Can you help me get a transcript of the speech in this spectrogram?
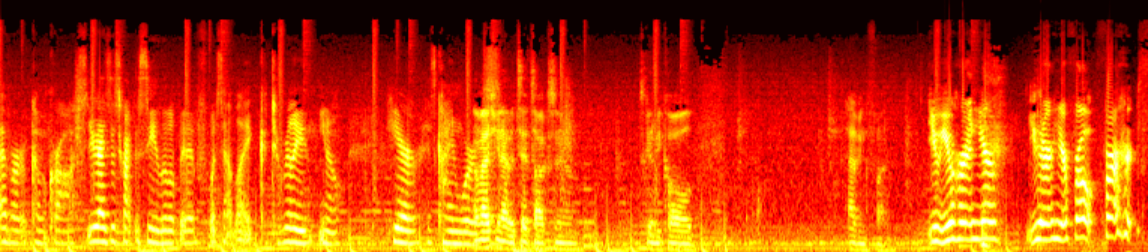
ever come across. You guys just got to see a little bit of what's that like to really, you know, hear his kind words. I'm actually gonna have a TED talk soon. It's gonna be called "Having Fun." You you heard it here. you heard it here first.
